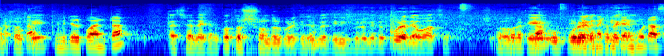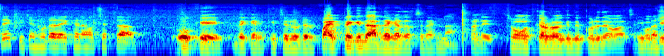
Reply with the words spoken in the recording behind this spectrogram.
অংশটা মিডল পয়েন্টটা আচ্ছা দেখেন কত সুন্দর করে কিন্তু জিনিসগুলো কিন্তু করে দেওয়া আছে। ওকে উপরে এখানে কিচেন হুড আছে। কিচেন হুডের এখানে হচ্ছে একটা ওকে দেখেন কিচেন ওটার পাইপটা কিন্তু আর দেখা যাচ্ছে না। মানে চমৎকার ভাবে কিন্তু করে দেওয়া আছে। ওকে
